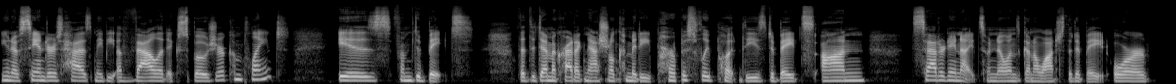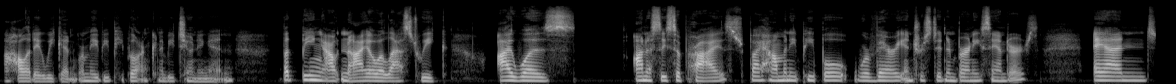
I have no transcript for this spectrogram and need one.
you know, Sanders has maybe a valid exposure complaint is from debates that the Democratic National Committee purposefully put these debates on Saturday night so no one's going to watch the debate or a holiday weekend where maybe people aren't going to be tuning in. But being out in Iowa last week, I was honestly surprised by how many people were very interested in Bernie Sanders and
